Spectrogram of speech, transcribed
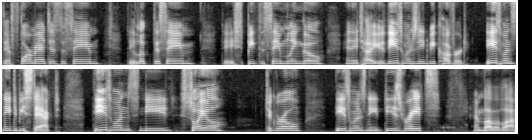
Their format is the same. They look the same. They speak the same lingo. And they tell you these ones need to be covered. These ones need to be stacked. These ones need soil to grow. These ones need these rates and blah, blah, blah.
